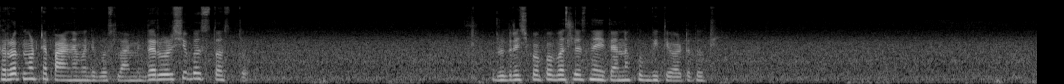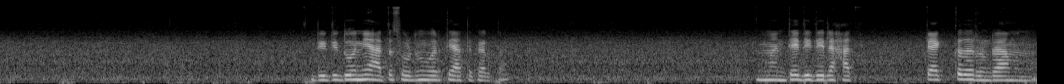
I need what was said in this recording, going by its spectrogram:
सर्वात मोठ्या पाळण्यामध्ये बसलो आम्ही. दरवर्षी बसत असतो. रुद्रेश पप्पा बसलेच नाही त्यांना खूप भीती वाटत होती. दीदी दोन्ही हात सोडून वरती हात करतात. म्हणते दीदीला हात पॅक धरून राहा म्हणून.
